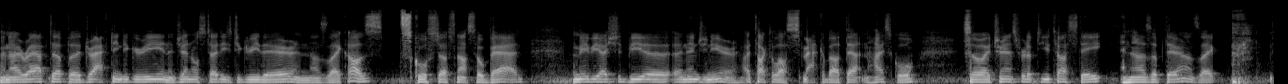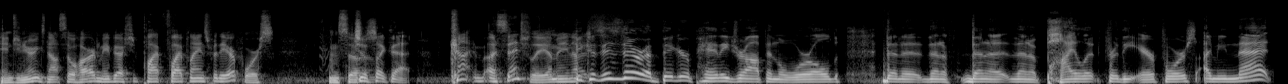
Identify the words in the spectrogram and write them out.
and I wrapped up a drafting degree and a general studies degree there. And I was like, oh, this school stuff's not so bad. Maybe I should be a, an engineer. I talked a lot of smack about that in high school. So I transferred up to Utah State, and then I was up there, and I was like, engineering's not so hard. Maybe I should fly, fly planes for the Air Force. And so, Just like that. kind, essentially, I mean, I- Because is there a bigger panty drop in the world than a than a than a than a pilot for the Air Force? I mean that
